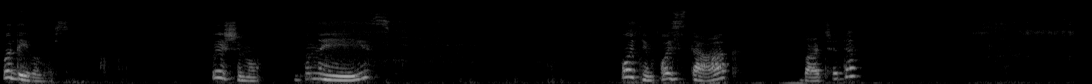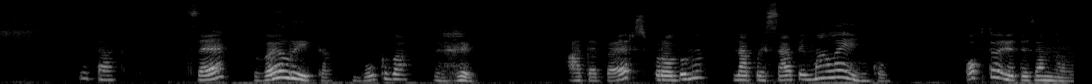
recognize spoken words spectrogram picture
подивимось. Пишемо вниз. Потім ось так. Бачите? І так. Це велика буква Г. А тепер спробуємо написати маленьку. Повторюйте за мною.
